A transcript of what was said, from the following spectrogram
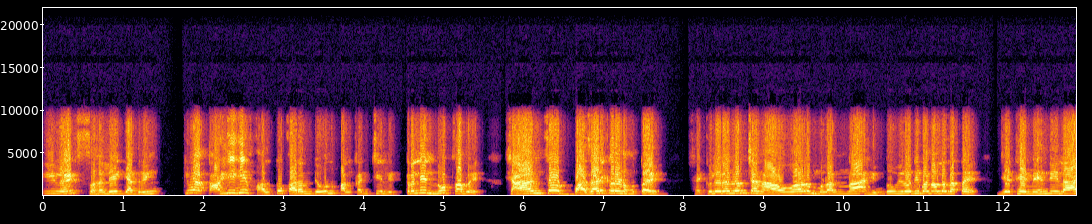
इव्हेंट सहली गॅदरिंग किंवा काहीही फालतू कारण देऊन पालकांची लिटरली लूट चालू आहे. शाळांचं बाजारीकरण होत आहे सेक्युलरिझमच्या नावावर मुलांना हिंदू विरोधी बनवलं जात आहे जेथे मेहंदीला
